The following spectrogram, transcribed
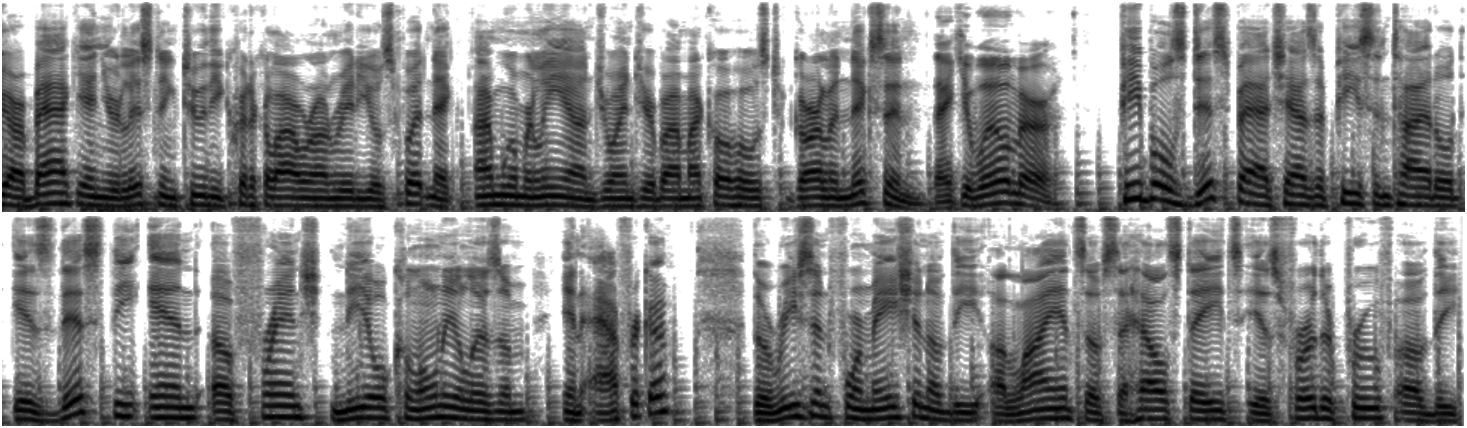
We are back, and you're listening to the Critical Hour on Radio Sputnik. I'm Wilmer Leon, joined here by my co host, Garland Nixon. Thank you, Wilmer. People's Dispatch has a piece entitled, Is This the End of French Neocolonialism in Africa? The recent formation of the Alliance of Sahel States is further proof of the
